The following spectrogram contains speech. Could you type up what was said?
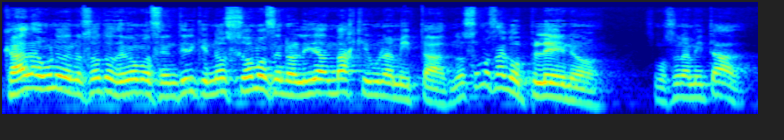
Cada uno de nosotros debemos sentir que no somos en realidad más que una mitad, no somos algo pleno, somos una mitad.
